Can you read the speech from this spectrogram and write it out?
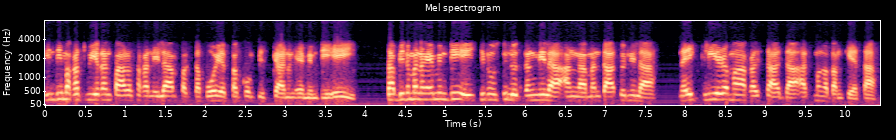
Hindi makatwiran para sa kanila ang pagtaboy at pagkumpiska ng MMDA. Sabi naman ng MMDA, sinusunod ng nila ang ah, mandato nila na i-clear ang mga kalsada at mga bangketa.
